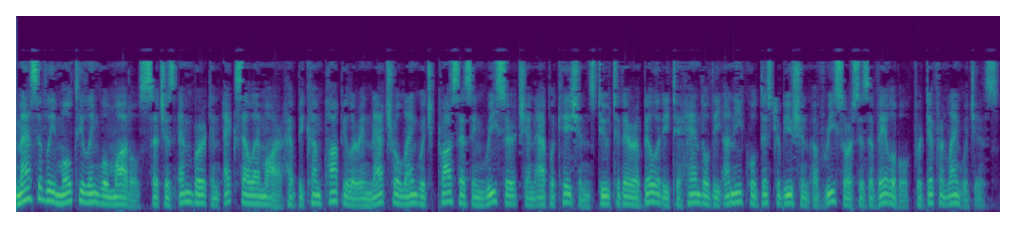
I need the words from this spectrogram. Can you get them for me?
Massively multilingual models such as MBERT and XLMR have become popular in natural language processing research and applications due to their ability to handle the unequal distribution of resources available for different languages.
